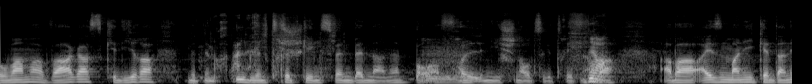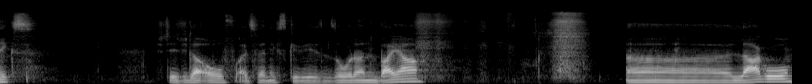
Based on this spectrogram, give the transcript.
wo waren wir? Vargas, Kedira mit einem üblen Tritt gegen Sven Bender. Ne? Boah, voll in die Schnauze getreten. Mhm. Ja. Aber, aber Eisenmoney kennt da nichts. Steht wieder auf, als wäre nichts gewesen. So, dann Bayer. Äh, Lago.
